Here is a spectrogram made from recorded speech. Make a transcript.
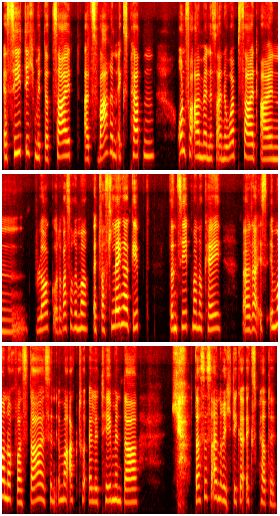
er sieht dich mit der Zeit als wahren Experten und vor allem, wenn es eine Website, ein Blog oder was auch immer etwas länger gibt, dann sieht man, okay, äh, da ist immer noch was da, es sind immer aktuelle Themen da. Ja, das ist ein richtiger Experte.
